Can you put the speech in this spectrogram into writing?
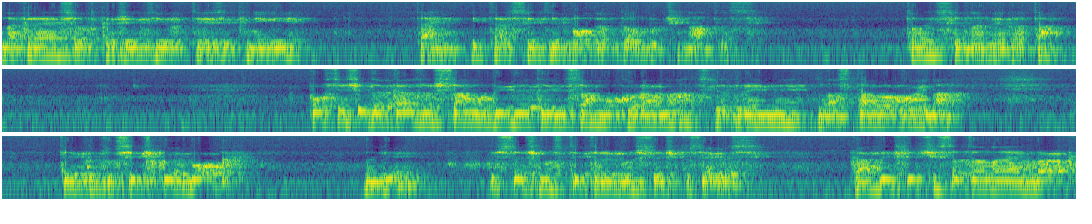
Накрая се откажете и от тези книги тайни и търсете Бога в дълбочината си. Той се намира там. Почнеше да казваш само Библията или само Корана, след време настава война. Тъй като всичко е Бог, нали? И всъщност ти тръгваш срещу себе си. Кажеш ли, че Сатана е враг,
